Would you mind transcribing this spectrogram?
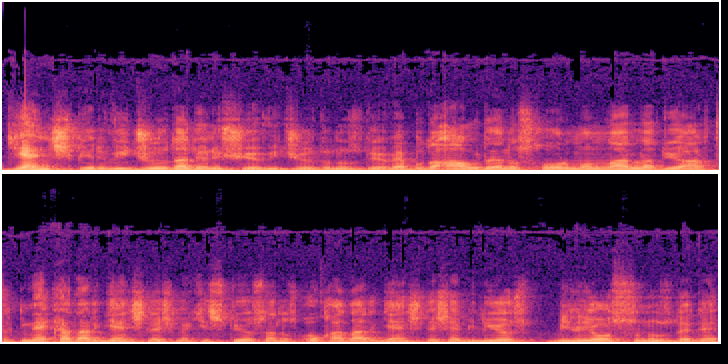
genç bir vücuda dönüşüyor vücudunuz diyor ve bu da aldığınız hormonlarla diyor artık ne kadar gençleşmek istiyorsanız o kadar gençleşebiliyor biliyorsunuz dedi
